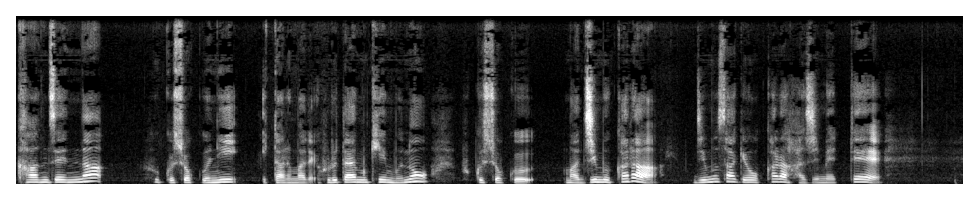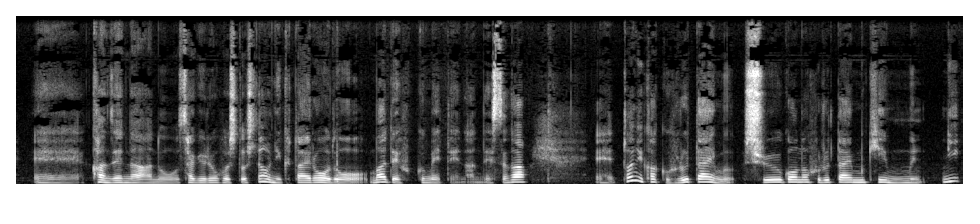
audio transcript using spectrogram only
完全な復職に至るまでフルタイム勤務の復職まあ事務から事務作業から始めて、えー、完全なあの作業療法士としての肉体労働まで含めてなんですが、えー、とにかくフルタイム週5のフルタイム勤務に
